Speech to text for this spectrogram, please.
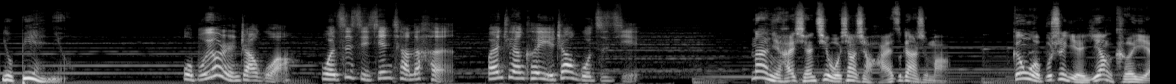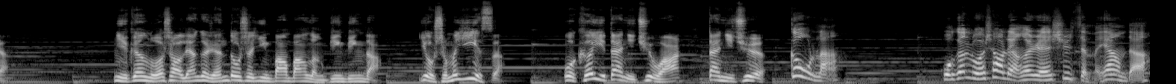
又别扭。我不用人照顾，我自己坚强的很，完全可以照顾自己。那你还嫌弃我像小孩子干什么？跟我不是也一样可以？你跟罗少连个人都是硬邦邦、冷冰冰的。有什么意思？我可以带你去玩，带你去。够了！我跟罗少两个人是怎么样的，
